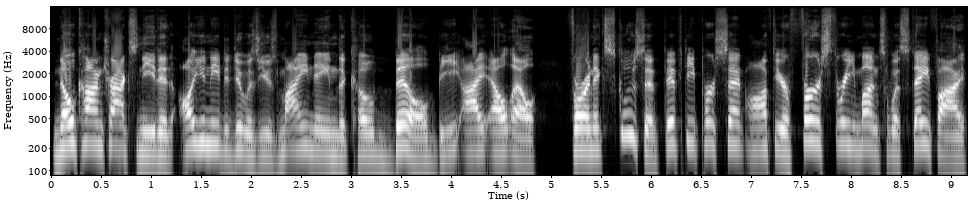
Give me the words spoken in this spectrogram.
no contracts needed. All you need to do is use my name, the code BILL, B I L L for an exclusive 50% off your first three months with StayFi.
